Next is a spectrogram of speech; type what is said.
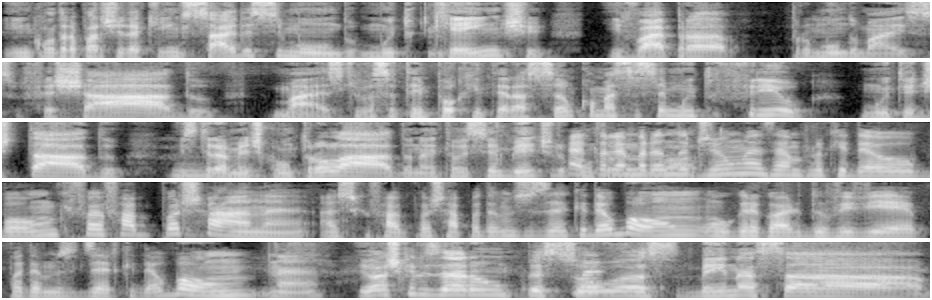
em contrapartida, quem sai desse mundo muito quente e vai para pro mundo mais fechado, mais que você tem pouca interação, começa a ser muito frio, muito editado, extremamente controlado, né? Então esse ambiente do É, tô controle do lembrando de um exemplo que deu bom, que foi o Fábio Porchat, né? Acho que o Fábio Porchat podemos dizer que deu bom. O Gregório do Vivier podemos dizer que deu bom, né? Eu acho que eles eram pessoas bem nessa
